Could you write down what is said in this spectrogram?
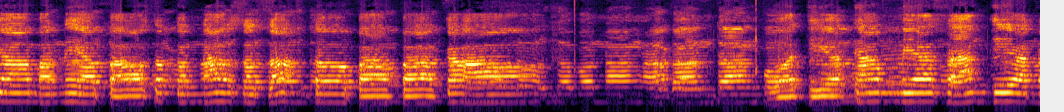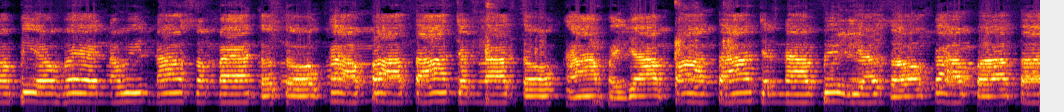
ចាមនេបោសកណាសសន្តោបាបា មាសង្ឃានភិវេនវិនាសមេតតោកាបាតាចនាតោខាបយាបាតាចនាភិយសោកាបាតា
